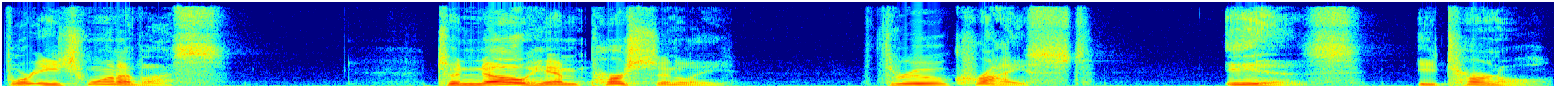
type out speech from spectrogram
for each one of us to know him personally through Christ is eternal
